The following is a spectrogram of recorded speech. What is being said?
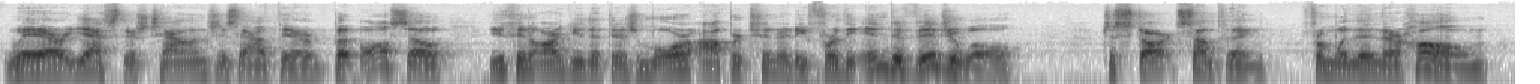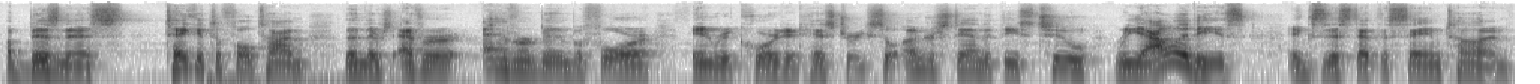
where, yes, there's challenges out there, but also you can argue that there's more opportunity for the individual to start something from within their home, a business, take it to full time than there's ever, ever been before in recorded history. So understand that these two realities exist at the same time.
